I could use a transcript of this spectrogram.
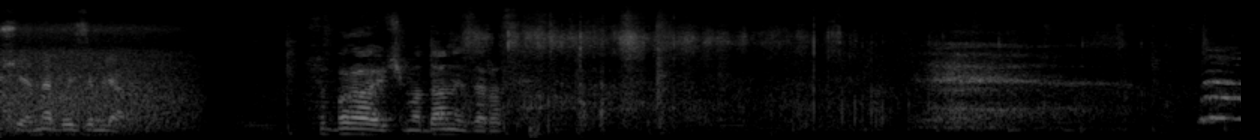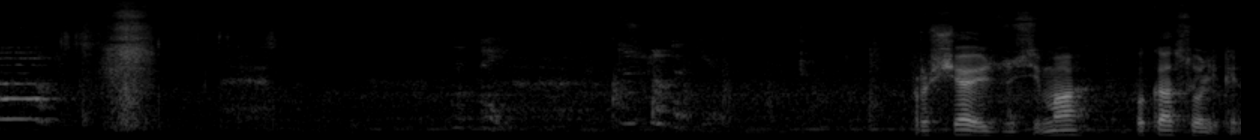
взагалі небо і земля. Збираю чемодани зараз. Прощаюсь з усіма, пока Солькін.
